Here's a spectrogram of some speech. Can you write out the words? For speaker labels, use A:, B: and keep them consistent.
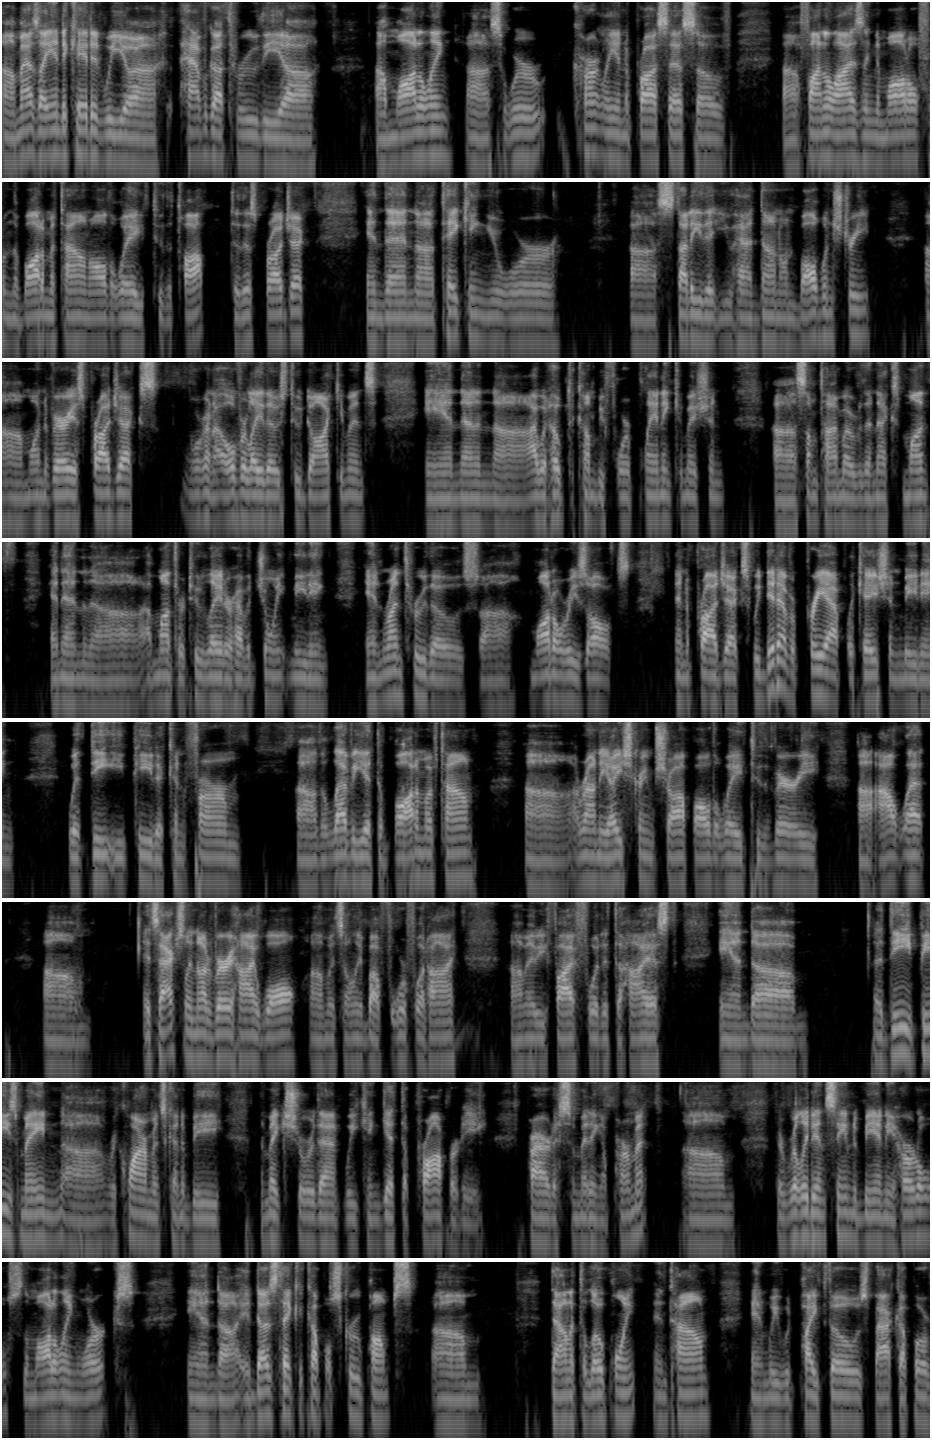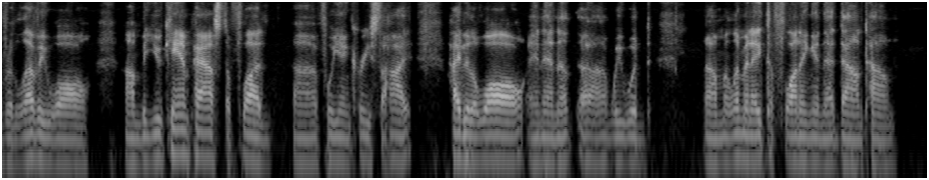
A: Um, as I indicated, we uh, have got through the uh, uh, modeling. Uh, so we're currently in the process of uh, finalizing the model from the bottom of town all the way to the top to this project. And then uh, taking your study that you had done on Baldwin Street um, on the various projects. We're going to overlay those two documents. And then uh, I would hope to come before Planning Commission uh, sometime over the next month. And then uh, a month or two later, have a joint meeting and run through those model results and the projects. We did have a pre-application meeting with DEP to confirm uh, the levee at the bottom of town uh, around the ice cream shop all the way to the very uh, outlet. Um, it's actually not a very high wall. Um, it's only about four foot high, uh, maybe five foot at the highest. And um, DEP's main uh, requirement is going to be to make sure that we can get the property prior to submitting a permit. Um, there really didn't seem to be any hurdles. The modeling works. And uh, it does take a couple screw pumps um, down at the low point in town, and we would pipe those back up over the levee wall. Um, but you can pass the flood uh, if we increase the height height of the wall, and then uh, we would um, eliminate the flooding in that downtown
